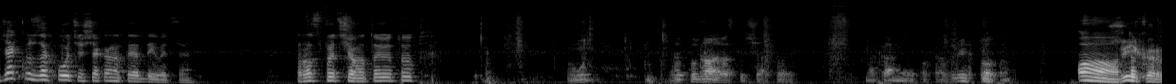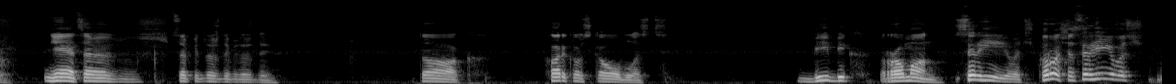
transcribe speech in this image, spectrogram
Яку захочеш, яка на тебе дивиться. Розпечатаю тут. Вот. Та туди розпечатывай. На камеру показуй. І Хто там? О, Жикар. Ні, це, це підожди, підожди. Так. Харківська область. Бібік Роман Сергійович. Коротше, Сергійович, я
